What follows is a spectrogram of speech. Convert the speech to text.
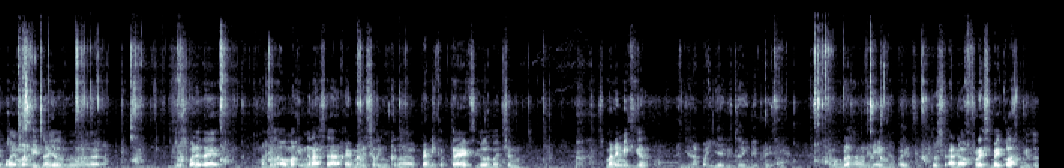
Ya pokoknya mana denial terus mana teh makin lama makin ngerasa kayak mana sering kena panic attack segala macem. Mana mikir anjir apa iya gitu yang depresi emang belakangan ini yang ngapain sih? Terus ada flashback lah gitu.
